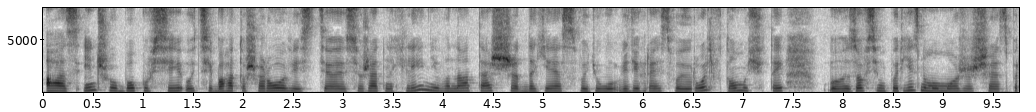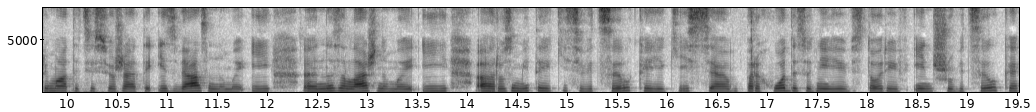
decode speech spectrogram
А з іншого боку, всі оці багатошаровість е, сюжетних ліній, вона теж дає свою, відіграє свою роль в тому, що ти е, зовсім по по-різному можеш е, сприймати ці сюжети і зв'язаними, і е, незалежними, і е, розуміти якісь відсилки, якісь переходи з однієї історії в іншу відсилки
